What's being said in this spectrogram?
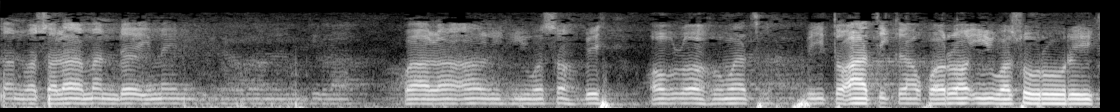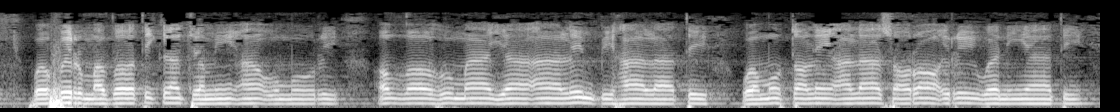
salatan wa salaman daimain. Wa ala alihi wa sahbihi. Allahumma fi ta'atika farai wa sururi wa firmadatika jami'a umuri. Allahumma ya alim bihalati wa mutali ala sarairi wa niyati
